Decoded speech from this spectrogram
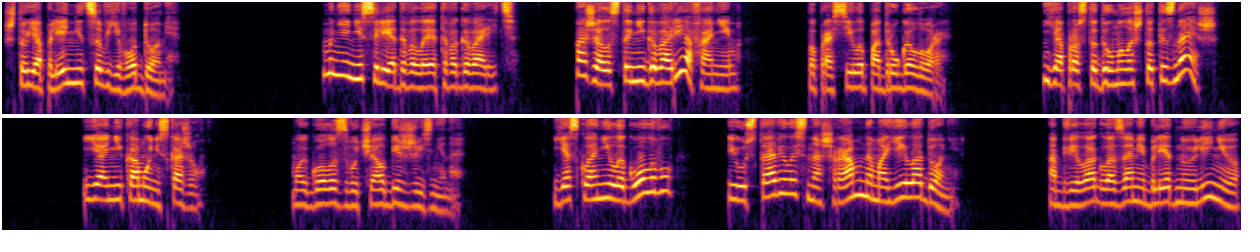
что я пленница в его доме. «Мне не следовало этого говорить. Пожалуйста, не говори о Фаним», — попросила подруга Лоры. «Я просто думала, что ты знаешь». «Я никому не скажу». Мой голос звучал безжизненно. Я склонила голову и уставилась на шрам на моей ладони. Обвела глазами бледную линию,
